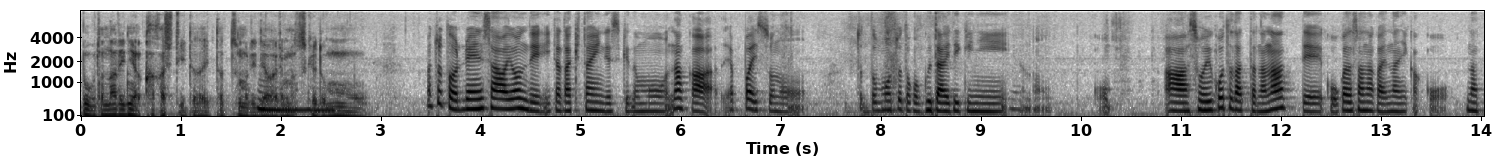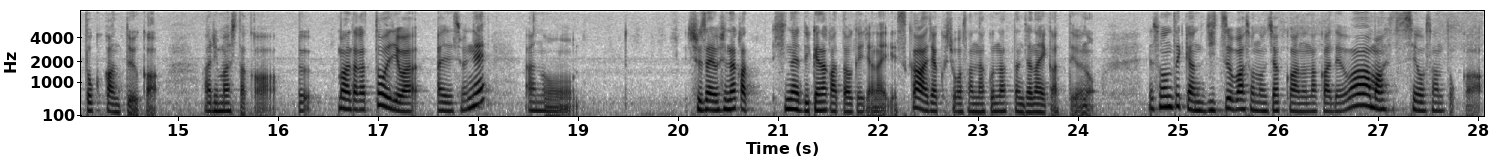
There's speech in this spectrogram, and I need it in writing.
僕のなりには書かせていただいたつもりではありますけども、まあ、ちょっと連載は読んでいただきたいんですけどもなんかやっぱりそのちょっともうちょっとこう具体的にあのこうあそういうことだったんだなってこう岡田さんの中で何かこう納得感というかありましたか？まあだから当時はあれですよね。あの取材をしなかしないといけなかったわけじゃないですか。寂聴さん亡くなったんじゃないかっていうの。でその時は実はその寂庵の中では、まあ、瀬尾さんとか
